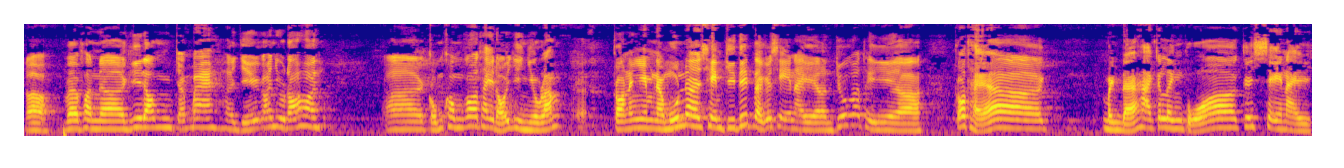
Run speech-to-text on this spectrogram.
rồi về phần uh, ghi đông chặng ba thì chỉ có nhiêu đó thôi. À, cũng không có thay đổi gì nhiều lắm. Còn anh em nào muốn xem chi tiết về cái xe này lần trước thì uh, có thể uh, mình để hai cái link của cái xe này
